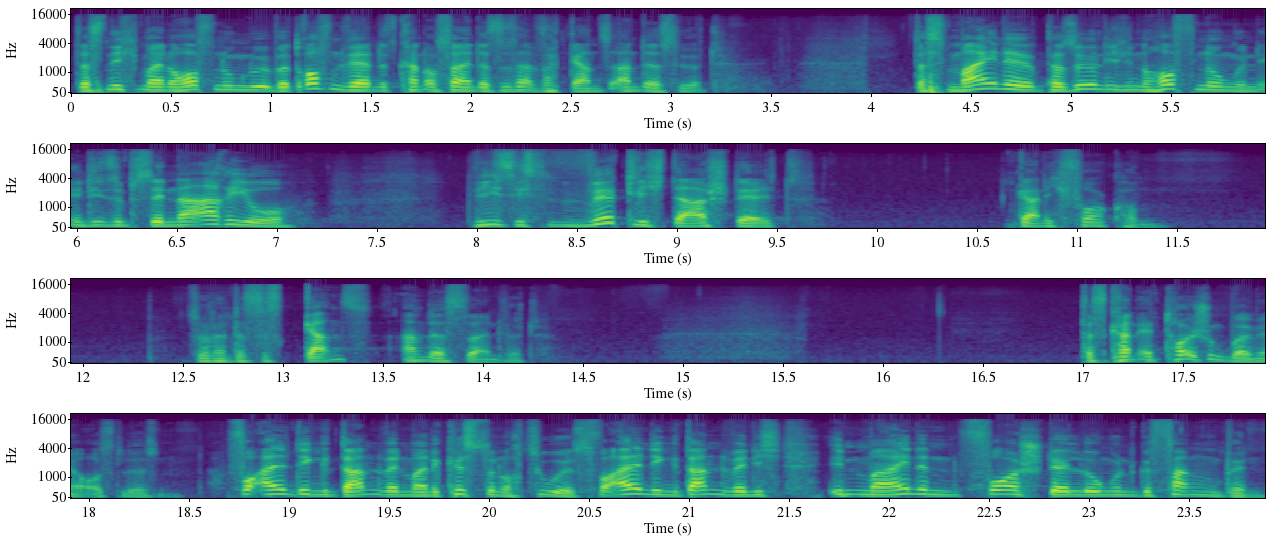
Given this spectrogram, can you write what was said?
dass nicht meine Hoffnungen nur übertroffen werden. Es kann auch sein, dass es einfach ganz anders wird. Dass meine persönlichen Hoffnungen in diesem Szenario, wie es sich wirklich darstellt, gar nicht vorkommen, sondern dass es ganz anders sein wird. das kann Enttäuschung bei mir auslösen. Vor allen Dingen dann, wenn meine Kiste noch zu ist. Vor allen Dingen dann, wenn ich in meinen Vorstellungen gefangen bin.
